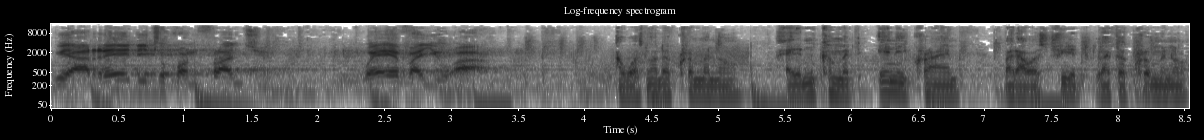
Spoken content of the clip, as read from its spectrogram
We are ready to confront you wherever you are. I was not a criminal. I didn't commit any crime, but I was treated like a criminal.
